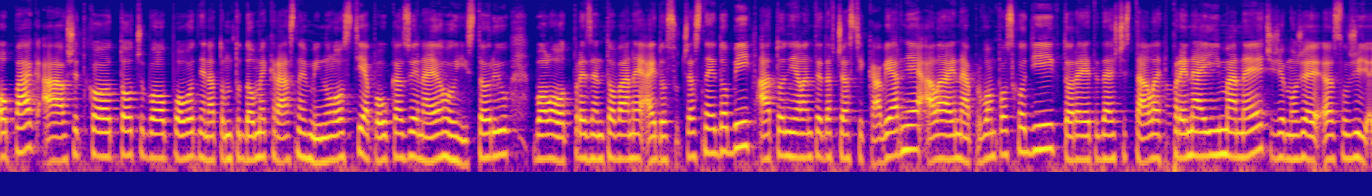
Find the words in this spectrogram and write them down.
opak a všetko to, čo bolo pôvodne na tomto dome krásne v minulosti a poukazuje na jeho históriu, bolo odprezentované aj do súčasnej doby a to nie len teda v časti kaviarne, ale aj na prvom poschodí, ktoré je teda ešte stále prenajímané, čiže môže e, slúžiť e,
